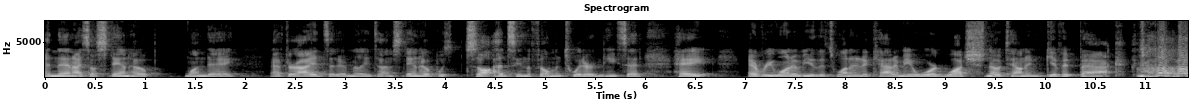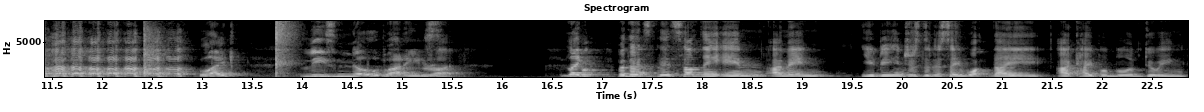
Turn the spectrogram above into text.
and then I saw Stanhope one day after I had said it a million times. Stanhope was saw had seen the film and Twitter, and he said, "Hey, every one of you that's won an Academy Award, watch Snowtown and give it back." like these nobodies, Right. like But that's there's something in. I mean, you'd be interested to see what they are capable of doing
